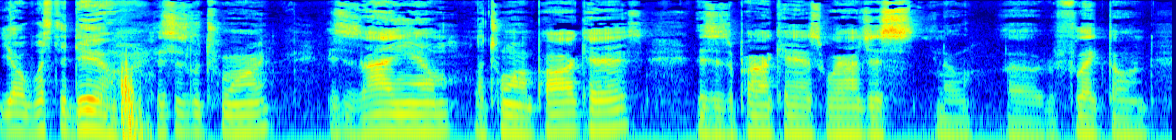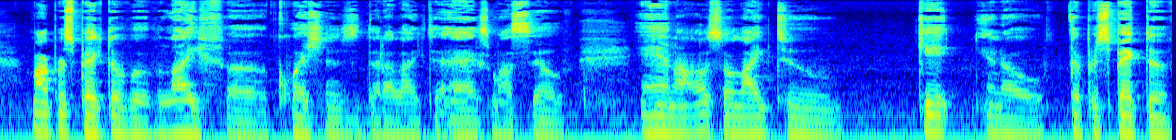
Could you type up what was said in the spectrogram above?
Yo, what's the deal? This is Latwan. This is I Am Latwan Podcast. This is a podcast where I just, you know, uh, reflect on my perspective of life, uh, questions that I like to ask myself. And I also like to get, you know, the perspective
